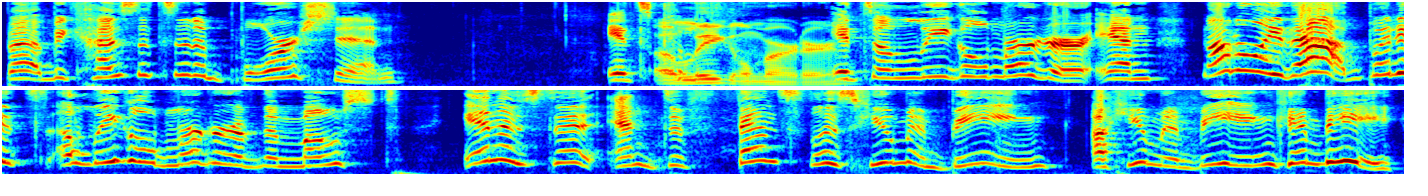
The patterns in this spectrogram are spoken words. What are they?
But because it's an abortion, it's A com- legal murder. it's a legal murder. And not only that, but it's a legal murder of the most innocent and defenseless human being a human being can be.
